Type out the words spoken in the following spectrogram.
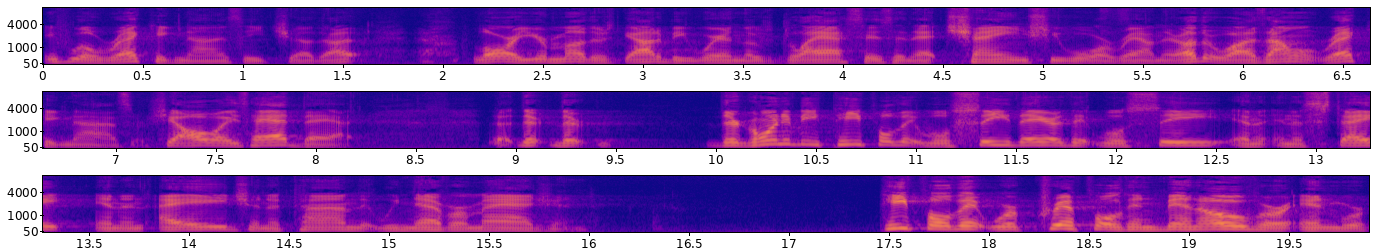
If we'll recognize each other. I, Laura, your mother's got to be wearing those glasses and that chain she wore around there. Otherwise, I won't recognize her. She always had that. There, there, there are going to be people that we'll see there that we'll see in, in a state, in an age, in a time that we never imagined. People that were crippled and bent over and were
